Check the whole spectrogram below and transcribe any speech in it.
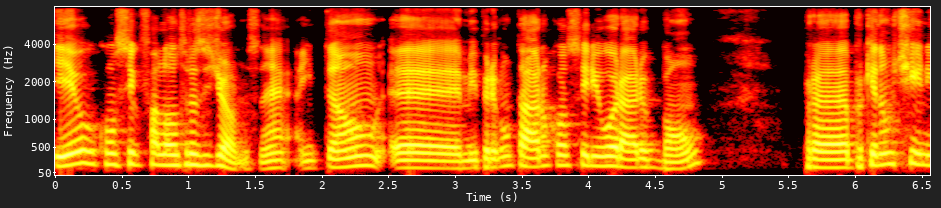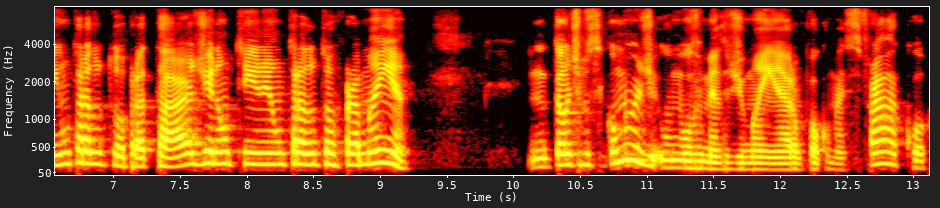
eu consigo falar outros idiomas, né? Então, é, me perguntaram qual seria o horário bom, pra, porque não tinha nenhum tradutor para tarde e não tinha nenhum tradutor para manhã. Então, tipo assim, como o movimento de manhã era um pouco mais fraco,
